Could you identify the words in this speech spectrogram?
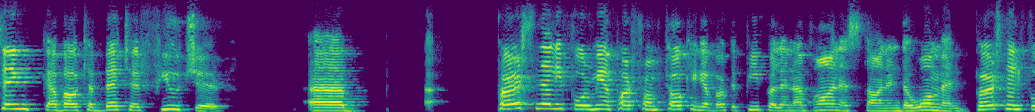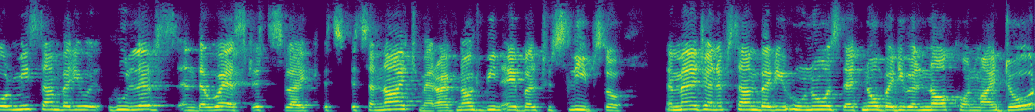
think about a better future. Uh, personally for me apart from talking about the people in afghanistan and the woman personally for me somebody who, lives in the west it's like it's it's a nightmare. I've not been able to sleep. So imagine if somebody who knows that nobody will knock on my door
